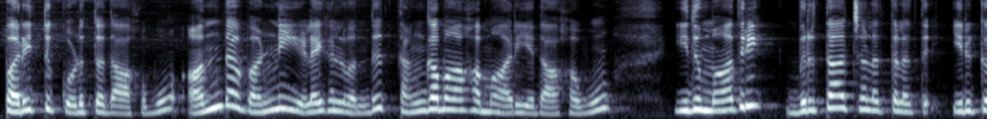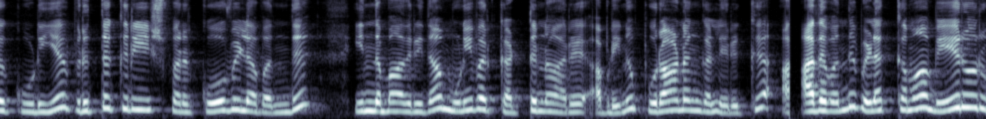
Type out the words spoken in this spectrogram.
பறித்து கொடுத்ததாகவும் அந்த வன்னி இலைகள் வந்து தங்கமாக மாறியதாகவும் இது மாதிரி விருத்தாச்சலத்தில் இருக்கக்கூடிய விருத்தகிரீஸ்வரர் கோவிலை வந்து இந்த மாதிரி தான் முனிவர் கட்டுனாரு அப்படின்னு புராணங்கள் இருக்கு. அதை வந்து விளக்கமா வேறொரு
